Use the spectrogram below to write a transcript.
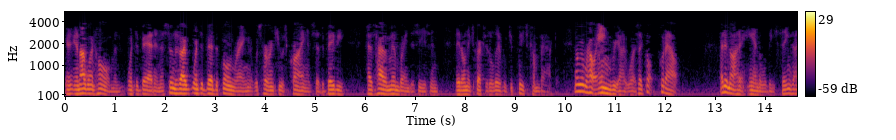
and, and I went home and went to bed. And as soon as I went to bed, the phone rang, and it was her, and she was crying and said the baby has hyaline disease and they don't expect her to live. Would you please come back? I remember how angry I was. I felt put out. I didn't know how to handle these things. I,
